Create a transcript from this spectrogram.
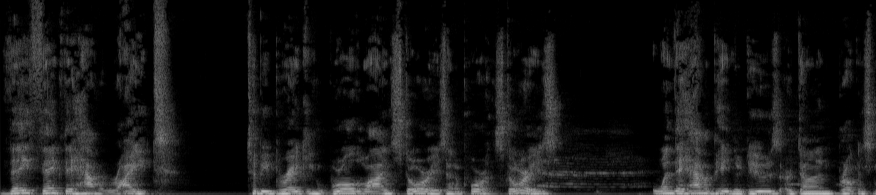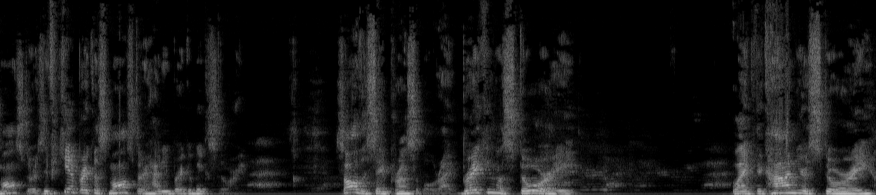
they think they have a right to be breaking worldwide stories and important stories when they haven't paid their dues or done broken small stories. If you can't break a small story, how do you break a big story? It's all the same principle, right? Breaking a story like the Conyers story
